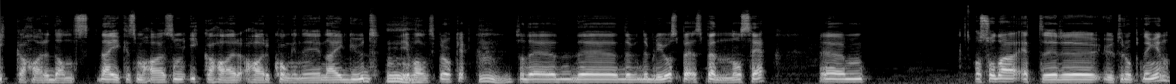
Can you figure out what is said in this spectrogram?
ikke har dansk Nei, ikke som, har, som ikke har, har, kongen i Nei, Gud mm. i valgspråket. Mm. Så det, det, det, det, blir jo spennende å se. Um, og så da, etter eh, utropningen,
